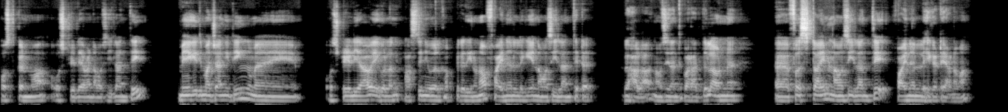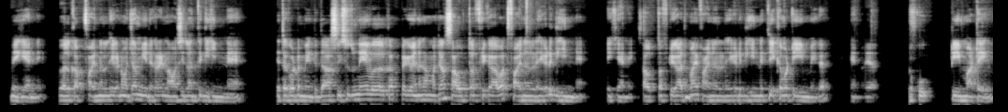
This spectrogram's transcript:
පොස්ට කරනවා ඔස්ට්‍රේලියාව නවසීලන්තේ මේකෙති මචන් ඉතින් ඔස්ට්‍රේලියාව ගොලන් පස්ස නිවල් කප් එක දිනවා ෆයිනල් එකගේ නවසීලන්තයට ගහලා. නවසීලන්ත පරද්දල ඔන්න ෆස්ටයිම් නවසීලන්තේ ෆයිනල් එකට යනවා. මේ කියන්නේ වල් ෆයිනල් එකට මචන් මීට කර නවසීලන්ත ගිහින්න එතකොට මේ දස් විසුනේ වල් කප් එක වෙනක මචන් සෞත් ෆ්‍රිකාවත් ෆයිනල් එකට ගිහින්න එකන සෞත් ෆ්‍රිකාතමයි ෆයිනල් එකට ගිහින්න එකම ටීම් එක. ලොකු ටීම්මටෙන්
